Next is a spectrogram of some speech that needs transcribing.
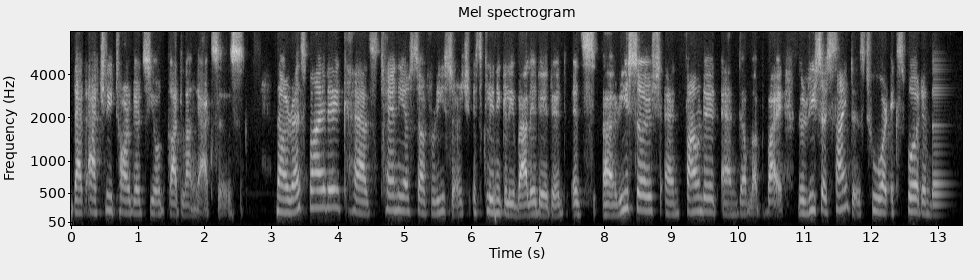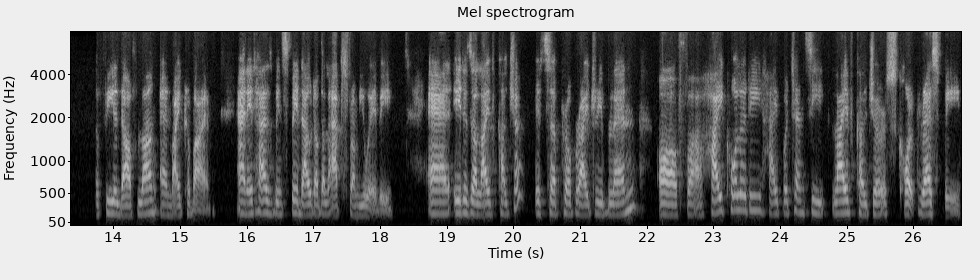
that actually targets your gut lung axis. Now, Resbiotic has 10 years of research. It's clinically validated. It's uh, researched and founded and developed by the research scientists who are expert in the, the field of lung and microbiome. And it has been spun out of the labs from UAB. And it is a live culture. It's a proprietary blend of uh, high quality, high potency live cultures called Resby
